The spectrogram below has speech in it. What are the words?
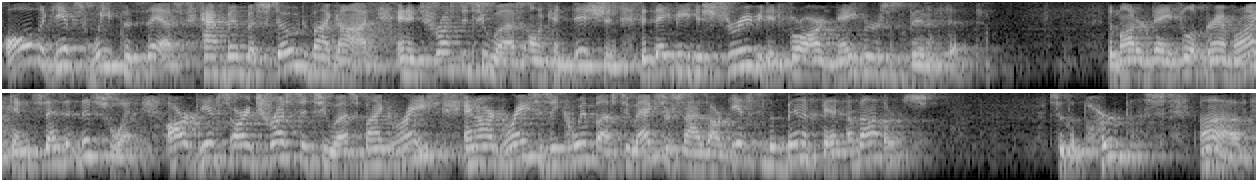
all the gifts we possess have been bestowed by God and entrusted to us on condition that they be distributed for our neighbor's benefit. The modern day Philip Graham Ryken says it this way Our gifts are entrusted to us by grace, and our graces equip us to exercise our gifts for the benefit of others. So, the purpose of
